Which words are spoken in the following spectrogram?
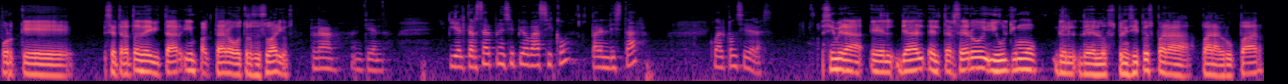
porque se trata de evitar impactar a otros usuarios. Claro, entiendo. ¿Y el tercer principio básico para enlistar? ¿Cuál consideras? Sí, mira, el, ya el, tercero y último de, los principios para, para, agrupar,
